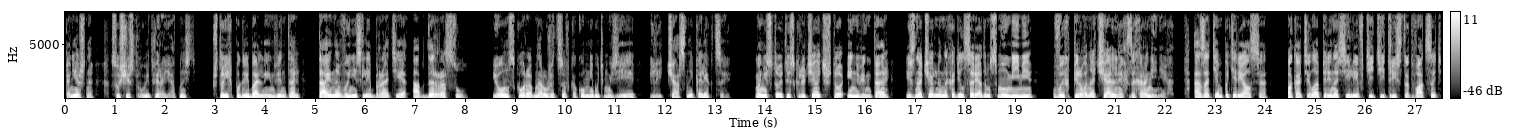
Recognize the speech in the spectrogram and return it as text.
Конечно, существует вероятность, что их погребальный инвентарь тайно вынесли братья Абдер-Расул, и он скоро обнаружится в каком-нибудь музее или частной коллекции. Но не стоит исключать, что инвентарь изначально находился рядом с мумиями, в их первоначальных захоронениях, а затем потерялся, пока тела переносили в ТТ-320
